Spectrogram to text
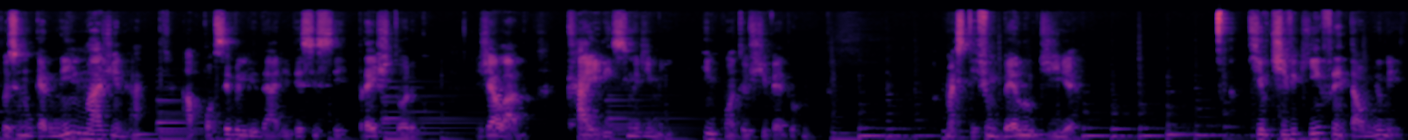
pois eu não quero nem imaginar a possibilidade desse ser pré-histórico gelado cair em cima de mim enquanto eu estiver dormindo. Mas teve um belo dia que eu tive que enfrentar o meu medo.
